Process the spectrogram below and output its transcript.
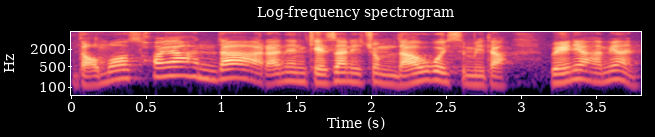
넘어서야 한다라는 계산이 좀 나오고 있습니다. 왜냐하면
